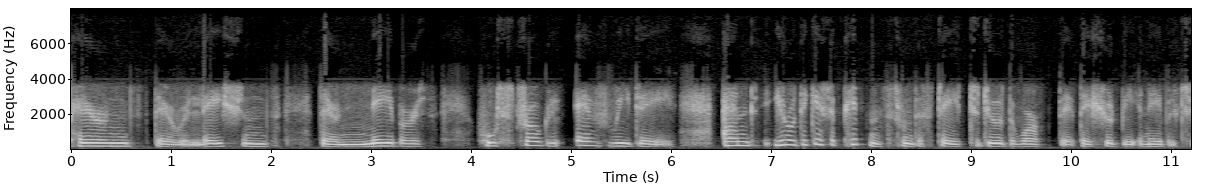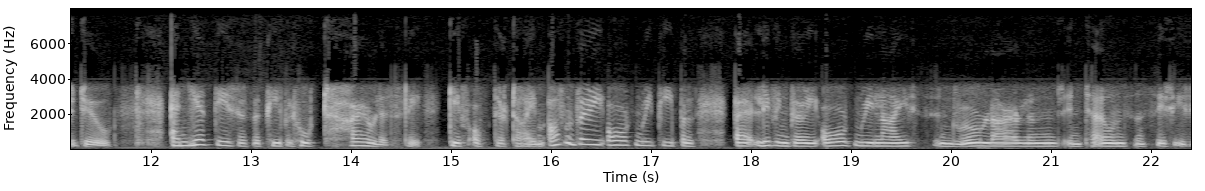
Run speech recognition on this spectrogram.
parents, their relations, their neighbours, who struggle every day. And, you know, they get a pittance from the state to do the work that they should be enabled to do. And yet, these are the people who tirelessly give up their time. Often very ordinary people uh, living very ordinary lives in rural Ireland, in towns and cities,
